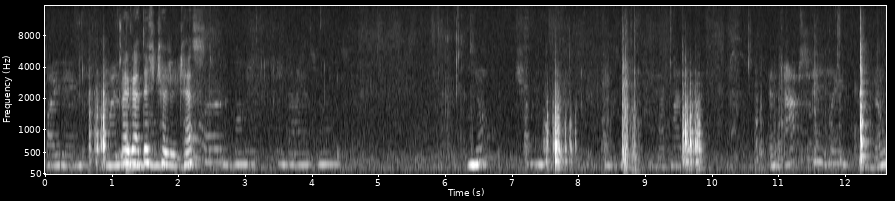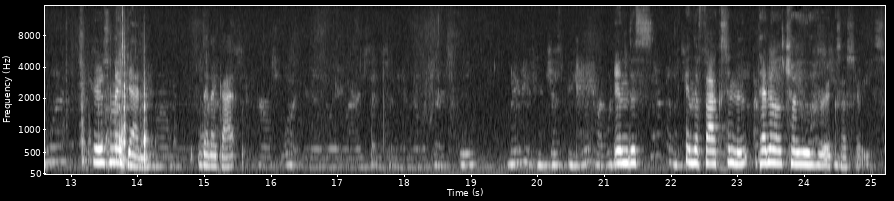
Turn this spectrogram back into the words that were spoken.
fighting. I got this treasure chest. Mommy, can you die as soon as? No. Thanks, Mom. You have my word. And absolutely no one Here's my den the. That I got. Girls, what? You're gonna go with Larry said and send him to military school? Maybe if you just behave, I wouldn't. In this, consider in the military fox, and then I'll show you her accessories.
